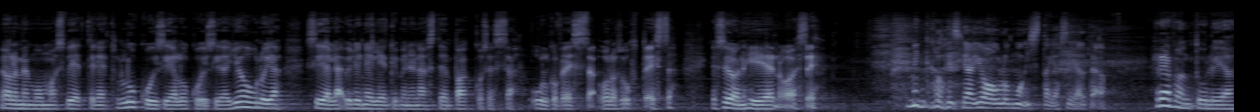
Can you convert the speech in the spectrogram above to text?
Me olemme muun muassa viettäneet lukuisia lukuisia jouluja siellä yli 40 asteen pakkosessa ulkovessa olosuhteissa. Ja se on hienoa se. Minkälaisia joulumuistoja sieltä on? Revontulia,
